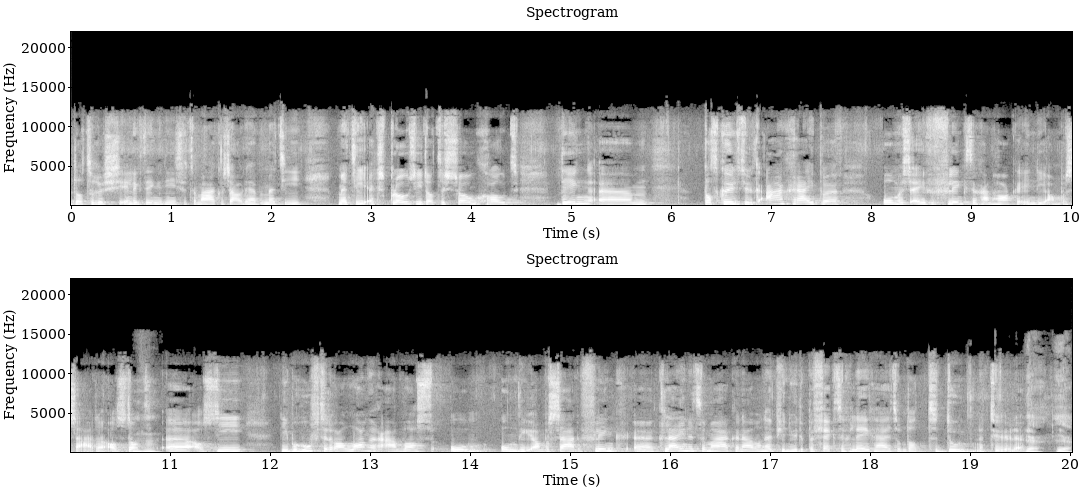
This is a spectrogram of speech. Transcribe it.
dat de Russische inlichtingendiensten te maken zouden hebben met die, met die explosie, dat is zo'n groot ding. Um, dat kun je natuurlijk aangrijpen om eens even flink te gaan hakken in die ambassade. Als, dat, Mhm. uh, als die, die behoefte er al langer aan was om, om die ambassade flink uh, kleiner te maken, nou, dan heb je nu de perfecte gelegenheid om dat te doen, natuurlijk. Ja, ja.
